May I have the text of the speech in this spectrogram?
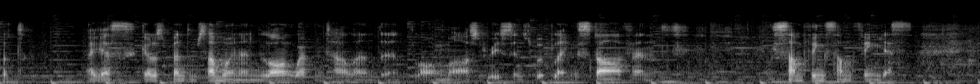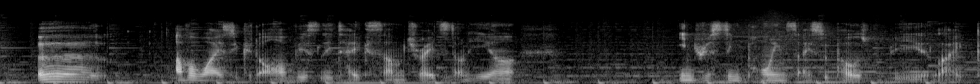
but I guess gotta spend them somewhere in long weapon talent and long mastery since we're playing staff and something something yes. Uh, otherwise you could obviously take some traits down here. Interesting points I suppose would be like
